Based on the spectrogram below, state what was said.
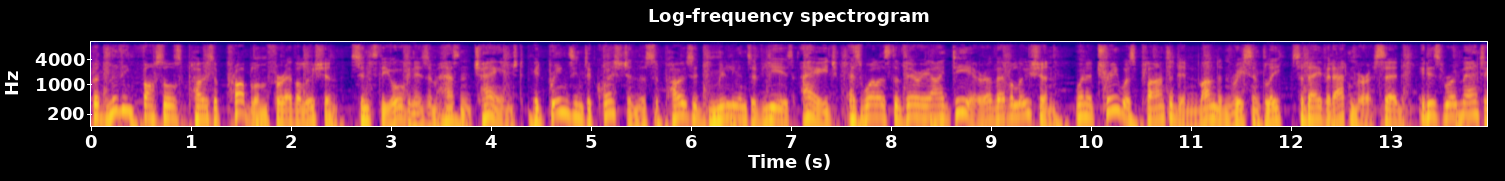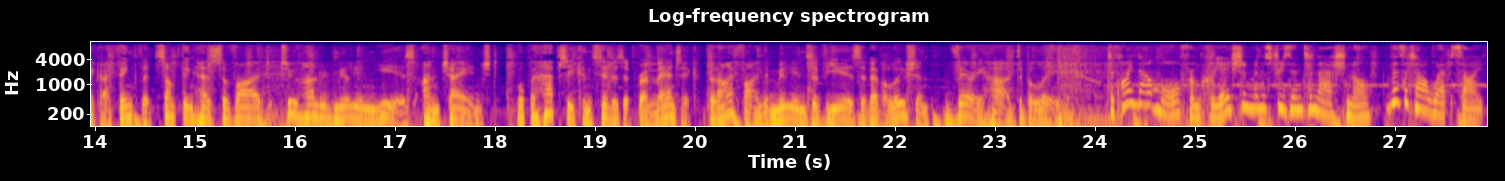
But living fossils pose a problem for evolution. Since the organism has hasn't changed, it brings into question the supposed millions of years age as well as the very idea of evolution. When a tree was planted in London recently, Sir David Attenborough said, It is romantic, I think, that something has survived 200 million years unchanged. Well, perhaps he considers it romantic, but I find the millions of years of evolution very hard to believe. To find out more from Creation Ministries International, visit our website,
